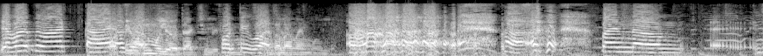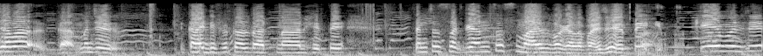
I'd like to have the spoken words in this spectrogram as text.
जेव्हा तुम्हाला काय मुली होते फोर्टी वन. पण जेव्हा म्हणजे काय डिफिकल्ट वाटणार हे ते त्यांच्या सगळ्यांचं स्माइल बघायला पाहिजे. ते इतके म्हणजे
